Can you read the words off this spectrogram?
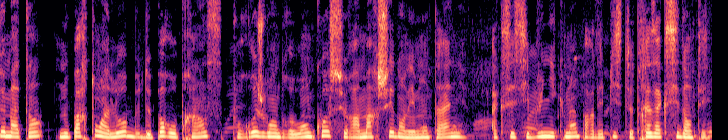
Ce matin, nous partons à l'aube de Port-au-Prince pour rejoindre Wanko sur un marché dans les montagnes, accessible uniquement par des pistes très accidentées.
